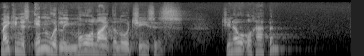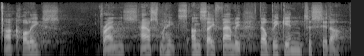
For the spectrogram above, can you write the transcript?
making us inwardly more like the Lord Jesus, do you know what will happen? Our colleagues, friends, housemates, unsafe family, they'll begin to sit up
